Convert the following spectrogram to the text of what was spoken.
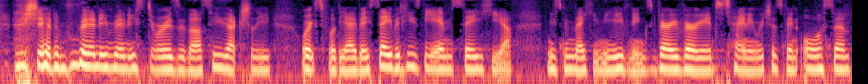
shared many, many stories with us. He actually works for the ABC, but he's the MC here, and he's been making the evenings very, very entertaining, which has been awesome.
